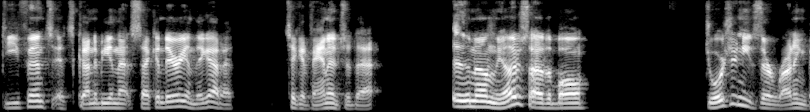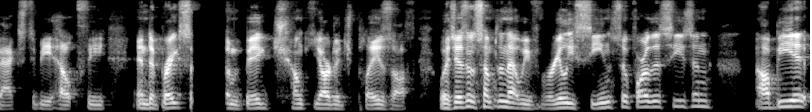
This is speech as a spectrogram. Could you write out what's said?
defense, it's going to be in that secondary, and they got to take advantage of that. And on the other side of the ball, Georgia needs their running backs to be healthy and to break some some big chunk yardage plays off, which isn't something that we've really seen so far this season. Albeit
